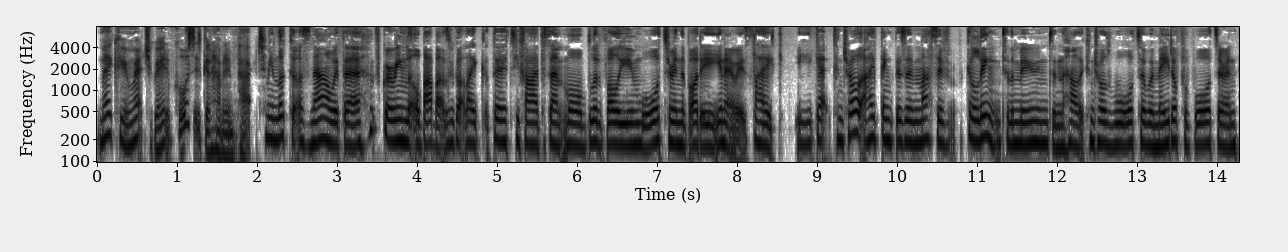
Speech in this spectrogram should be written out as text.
Mercury in retrograde, of course, it's going to have an impact. I mean, look at us now with the growing little babas. We've got like 35% more blood volume, water in the body. You know, it's like you get control. I think there's a massive link to the moons and how it controls water. We're made up of water and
